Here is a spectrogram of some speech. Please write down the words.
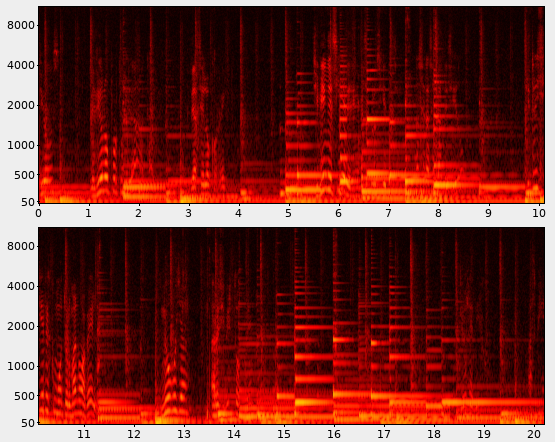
Dios le dio la oportunidad a Caín de hacer lo correcto. Si bien hicieres, en el versículo 7, como tu hermano Abel, no voy a, a recibir tu ofrenda. Dios le dijo, haz bien,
